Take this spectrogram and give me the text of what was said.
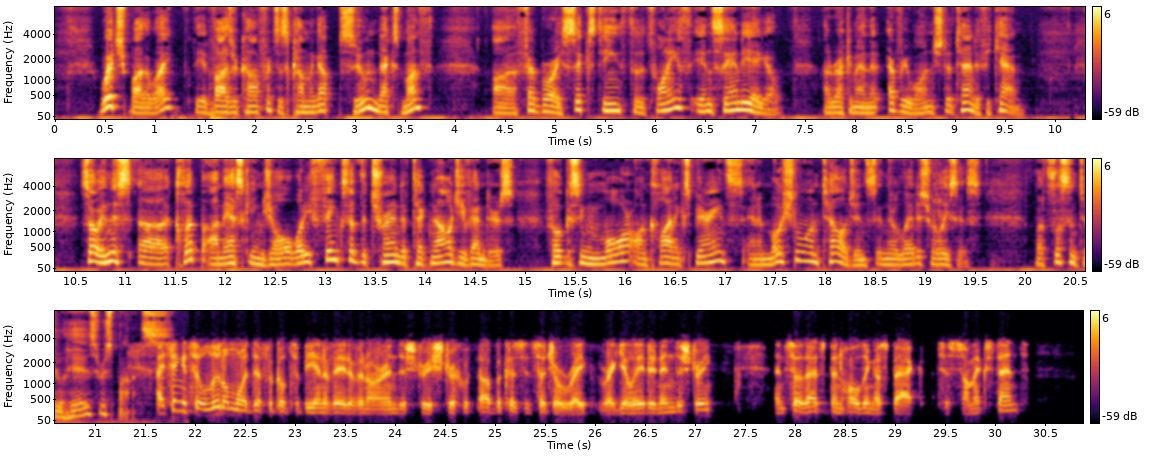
Which, by the way, the Advisor Conference is coming up soon, next month, uh, February 16th to the 20th in San Diego. I recommend that everyone should attend if you can. So, in this uh, clip, I'm asking Joel what he thinks of the trend of technology vendors focusing more on client experience and emotional intelligence in their latest releases. Let's listen to his response. I think it's a little more difficult to be innovative in our industry strictly uh, because it's such a re- regulated industry. And so that's been holding us back to some extent.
